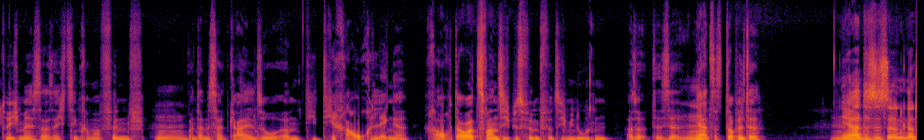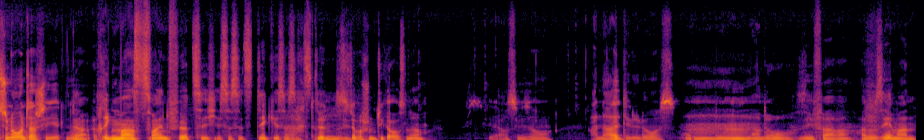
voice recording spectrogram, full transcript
Durchmesser 16,5 Mhm. und dann ist halt geil so ähm, die, die Rauchlänge. Rauchdauer 20 bis 45 Minuten. Also das ist ja Mhm. mehr als das Doppelte. Ja, das ist ein ganz schöner Unterschied. Ne? Ja, Ringmaß 42. Ist das jetzt dick? Ist das Ach jetzt dünn? Das sieht aber schon dick aus, ne? Sieht aus wie so Analdildos. Mhm, hallo, Seefahrer. Hallo, Seemann.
